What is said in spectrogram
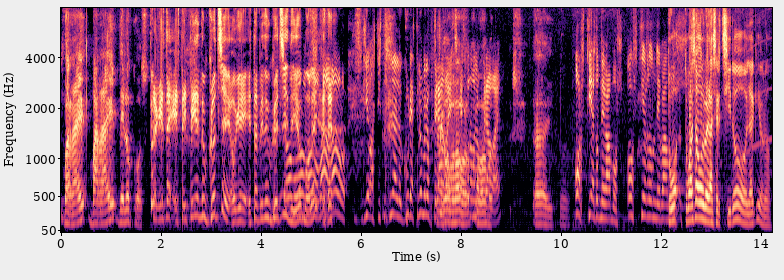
Barrae, barrae de locos. ¿Pero qué está- estáis pidiendo un coche o qué? ¿Estás pidiendo un coche, tío? vamos, Mole. vamos, vamos. Dios, esto es una locura. Esto no me lo esperaba, Vamos, eh. Esto no me lo esperaba, eh. Ay. Hostia, ¿dónde vamos? Hostia, ¿dónde ¿Tú, vamos? ¿Tú vas a volver a ser chino, Jackie, o no?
